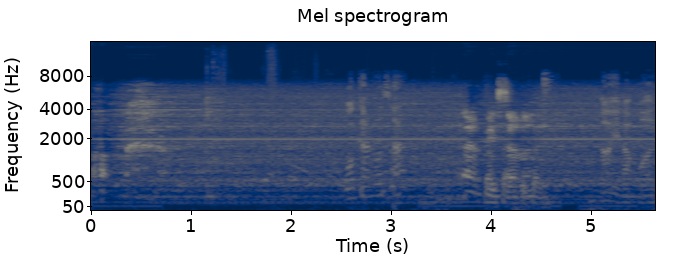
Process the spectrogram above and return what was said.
headshot. What gun was that? MP7. Oh yeah, it was.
